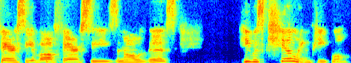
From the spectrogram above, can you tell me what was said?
Pharisee of all Pharisees and all of this, he was killing people.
